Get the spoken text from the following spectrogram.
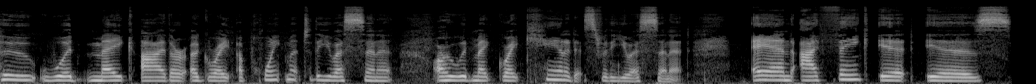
who would make either a great appointment to the U.S. Senate or who would make great candidates for the U.S. Senate. And I think it is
